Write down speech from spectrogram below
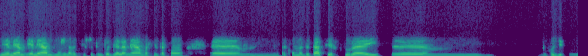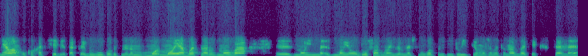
ja miałam, ja miałam, może nawet jeszcze tym podzielę, miałam właśnie taką, taką medytację, w której chodzi, miałam ukochać siebie, tak? To jakby był powiedzmy no, mo, moja własna rozmowa y, z, moim, z moją duszą, z moim wewnętrznym głosem, z intuicją, możemy to nazwać jak chcemy.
